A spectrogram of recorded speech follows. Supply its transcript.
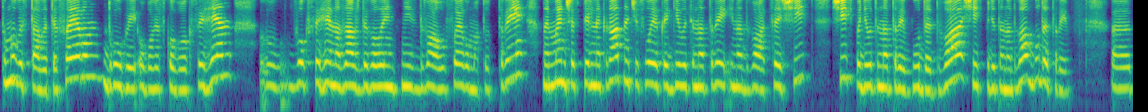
Тому ви ставите ферум, другий обов'язково оксиген. В оксигена завжди валентність 2, у ферума тут 3. Найменше спільне кратне число, яке ділиться на 3 і на 2, це 6. 6 поділити на 3 буде 2, 6 поділити на 2 буде 3. Е,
